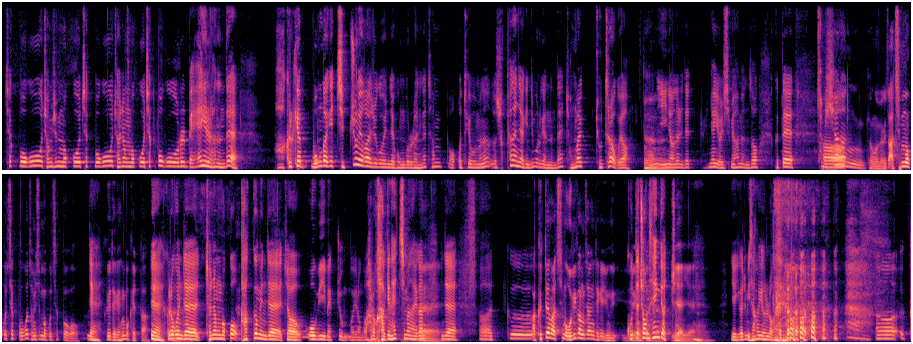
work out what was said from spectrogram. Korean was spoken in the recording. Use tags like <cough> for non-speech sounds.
책 보고 점심 먹고 책 보고 저녁 먹고 책 보고를 매일 하는데 아, 그렇게 뭔가 이게 집중해가지고 이제 공부를 하니까 참 어, 떻게 보면은 속편한 이야기인지 모르겠는데 정말 좋더라고요. 한 음. 2년을 이제 굉장히 열심히 하면서 그때 참 희한한 어, 경험이에요. 그래서 아침 먹고 책 보고 점심 먹고 책 보고. 예. 그게 되게 행복했다. 예. 그리고 네. 이제 저녁 먹고 가끔 이제 저 오비 맥주 뭐 이런 거 하러 가긴 했지만 하여간 네. 이제 어 그. 아, 그때 마침 오비 광장이 되게 유, 그때 처음 생겼죠. 예, 예. 예. 얘기가 좀 이상하게 흘러가네요. <laughs>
